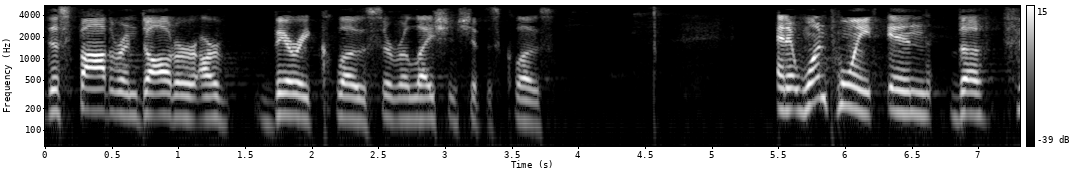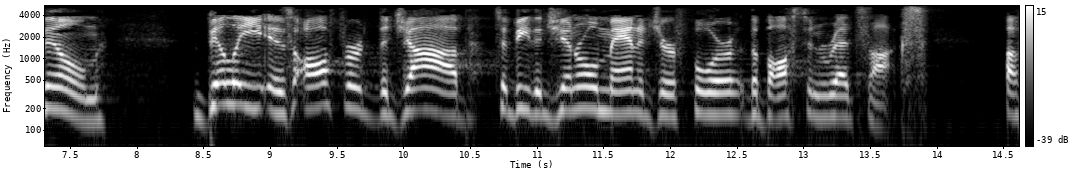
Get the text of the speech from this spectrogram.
this father and daughter are very close. Their relationship is close. And at one point in the film, Billy is offered the job to be the general manager for the Boston Red Sox. A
